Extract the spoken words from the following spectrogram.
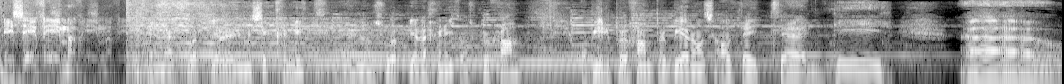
SFM. En ek hoop julle die musiek geniet en ons hoop julle geniet ons program. Op hierdie program probeer ons altyd uh die uh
